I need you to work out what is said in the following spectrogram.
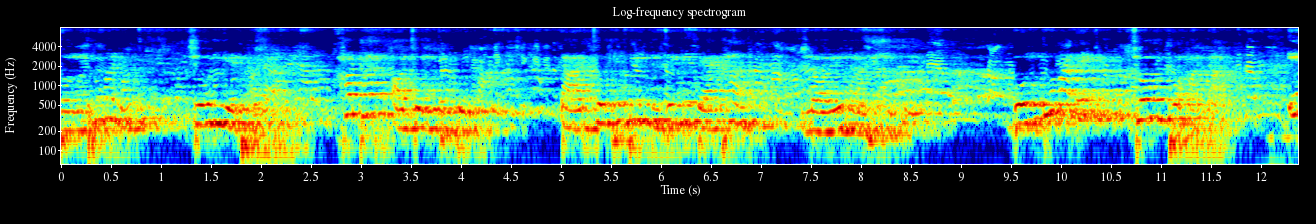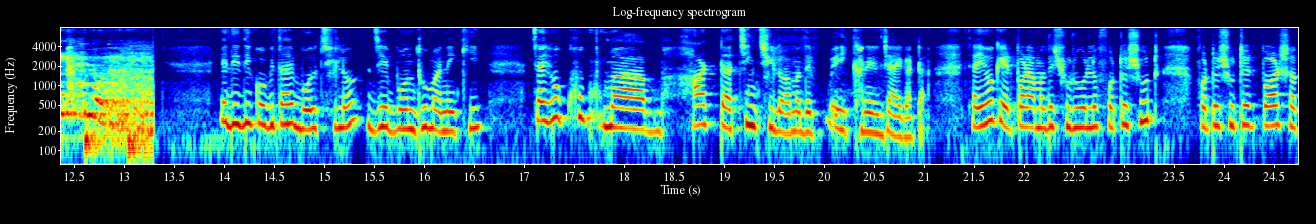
বন্ধু মানে জড়িয়ে ধরা হঠাৎ তার চোখেতে নিজেকে দেখা নয় আসে এ দিদি কবিতায় বলছিল যে বন্ধু মানে কি? যাই হোক, খুব হার্ট টাচিং ছিল আমাদের এইখানের জায়গাটা। যাই হোক, এরপর আমাদের শুরু হলো ফটোশ্যুট ফটোশ্যুটের পর সব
